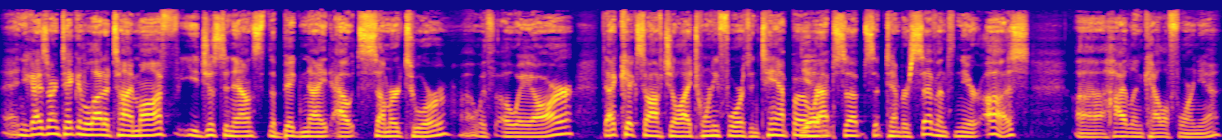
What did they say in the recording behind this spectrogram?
And you guys aren't taking a lot of time off. You just announced the Big Night Out Summer Tour uh, with OAR. That kicks off July 24th in Tampa, yeah. wraps up September 7th near us, uh, Highland, California.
